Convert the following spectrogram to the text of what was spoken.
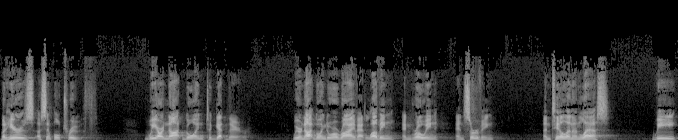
But here's a simple truth we are not going to get there. We are not going to arrive at loving and growing and serving until and unless we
